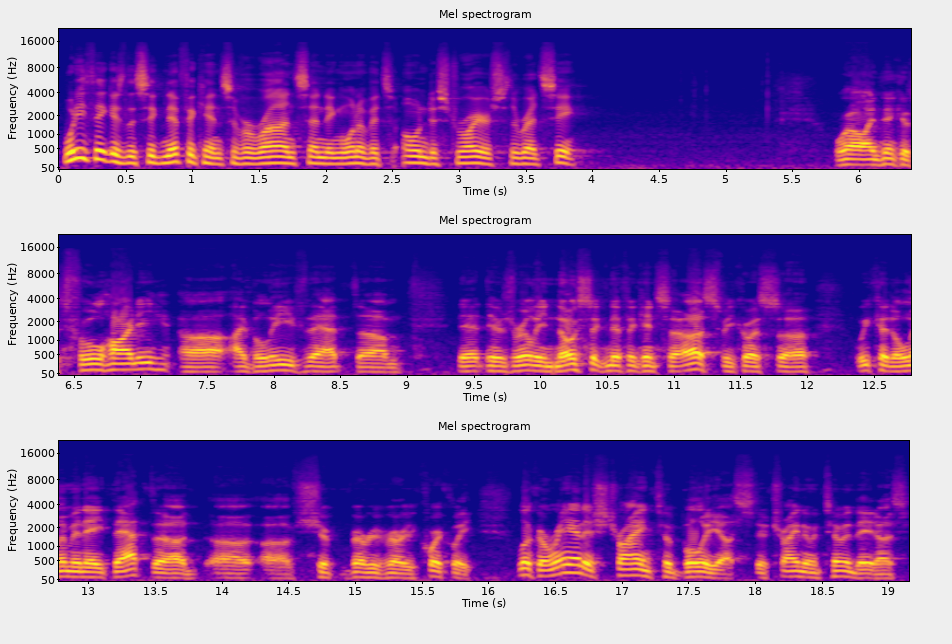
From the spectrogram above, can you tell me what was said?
What do you think is the significance of Iran sending one of its own destroyers to the Red Sea? Well, I think it's foolhardy. Uh, I believe that, um, that there's really no significance to us because uh, we could eliminate that uh, uh, uh, ship very, very quickly. Look, Iran is trying to bully us. They're trying to intimidate us.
